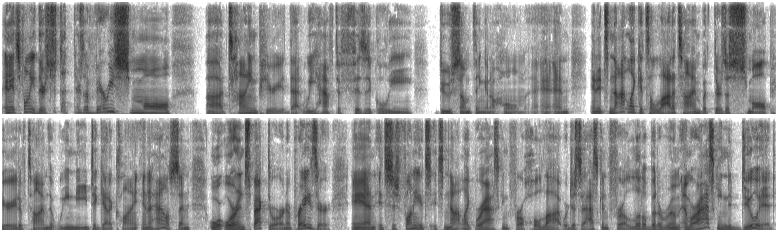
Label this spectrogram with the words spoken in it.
it's funny. There's just a there's a very small uh, time period that we have to physically do something in a home and, and and it's not like it's a lot of time but there's a small period of time that we need to get a client in a house and or or inspector or an appraiser. And it's just funny it's it's not like we're asking for a whole lot. We're just asking for a little bit of room and we're asking to do it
